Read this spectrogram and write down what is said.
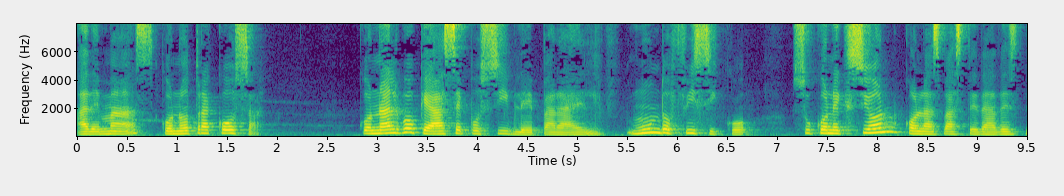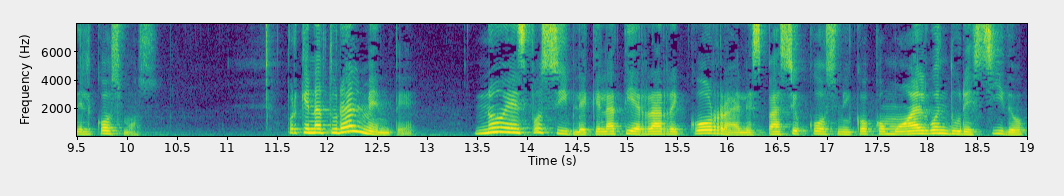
además con otra cosa, con algo que hace posible para el mundo físico su conexión con las vastedades del cosmos. Porque naturalmente no es posible que la Tierra recorra el espacio cósmico como algo endurecido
